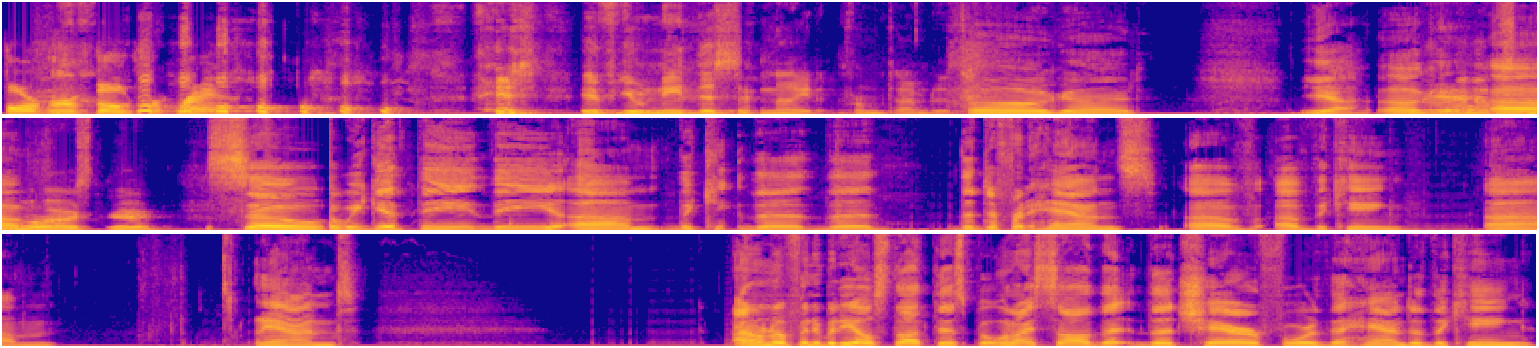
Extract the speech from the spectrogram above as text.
for her vote for Bran. if you need this at night from time to time. Oh god. Yeah. Okay. Yeah, have some Um, more, sir. so we get the the um the ki- the the the different hands of of the king um and i don't know if anybody else thought this but when i saw the the chair for the hand of the king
